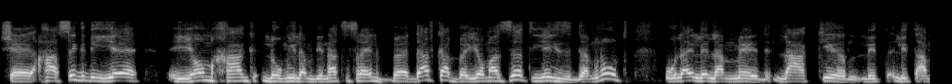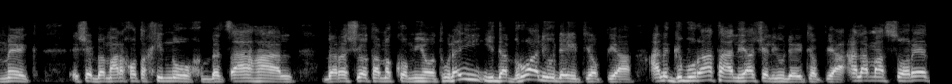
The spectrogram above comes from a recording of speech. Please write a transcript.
שהסיגד יהיה יום חג לאומי למדינת ישראל, ודווקא ביום הזה תהיה הזדמנות אולי ללמד, להכיר, להתעמק, שבמערכות החינוך, בצה"ל, ברשויות המקומיות, אולי ידברו על יהודי אתיופיה, על גבורת העלייה של יהודי אתיופיה, על המסורת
